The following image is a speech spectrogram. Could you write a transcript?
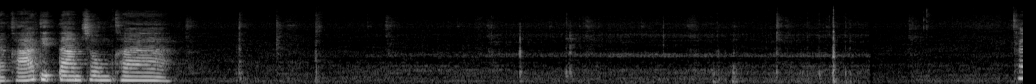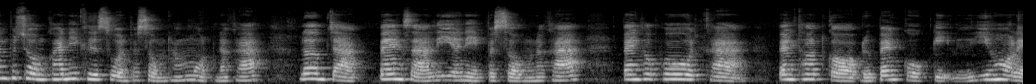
นะคะ ติดตามชมค่ะท่านผู้ชมคะนี่คือส่วนผสมทั้งหมดนะคะ เริ่มจากแป้งสาลีอเนกประสงค์นะคะ แป้งข้าวโพดค่ะ แป้งทอดกรอบหรือแป้งโกกิหรือยี่ห้ออะไร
